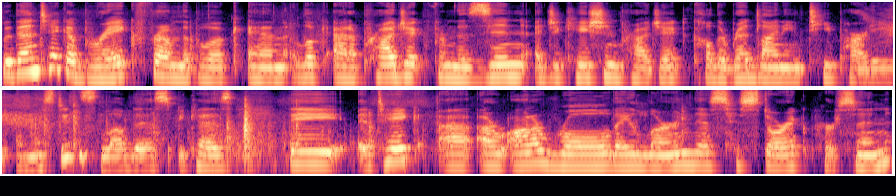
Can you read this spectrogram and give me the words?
We then take a break from the book and look at a project from the Zinn Education Project called the Redlining Tea Party. And the students love this because they take a, a, on a roll, they learn this historic person,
